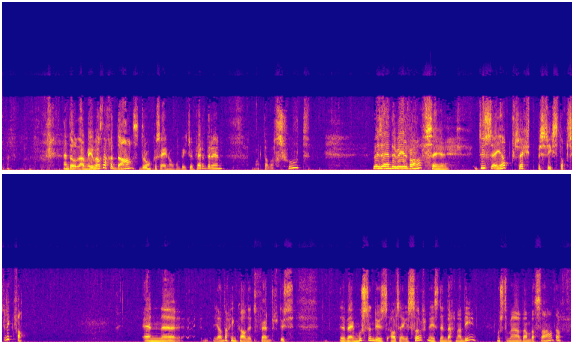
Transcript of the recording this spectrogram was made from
en daarmee was dat gedaan, dronken zij nog een beetje verder in, maar dat was goed. We zijn er weer vanaf, zei hij. Dus hij had recht precies toch schrik van. En uh, ja, dat ging altijd verder. Dus uh, wij moesten dus, als hij gestorven is, de dag nadien, moesten we naar de ambassade, of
